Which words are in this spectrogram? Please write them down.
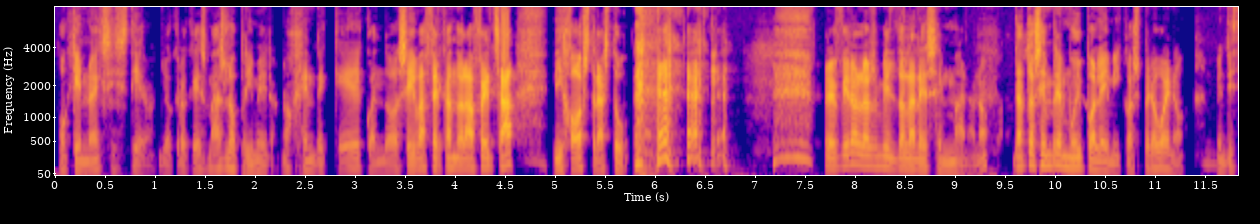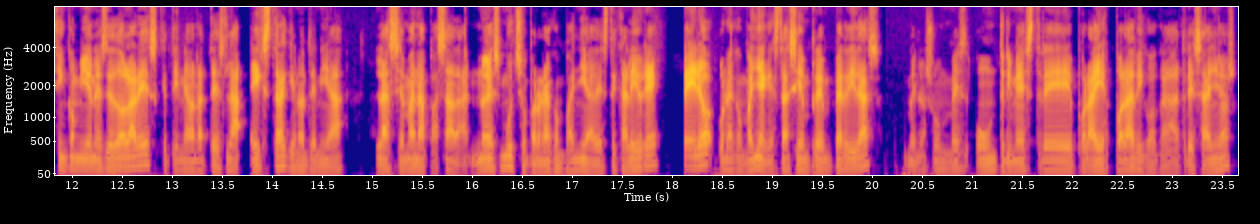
o que no existieron. Yo creo que es más lo primero, ¿no? Gente que cuando se iba acercando la fecha dijo, ostras tú. Prefiero los mil dólares en mano, ¿no? Datos siempre muy polémicos, pero bueno, 25 millones de dólares que tiene ahora Tesla extra que no tenía la semana pasada. No es mucho para una compañía de este calibre, pero una compañía que está siempre en pérdidas, menos un mes o un trimestre por ahí esporádico cada tres años,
